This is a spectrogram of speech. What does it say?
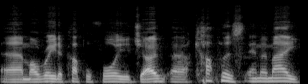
Um, I'll read a couple for you, Joe. Uh, Cupper's MMA,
